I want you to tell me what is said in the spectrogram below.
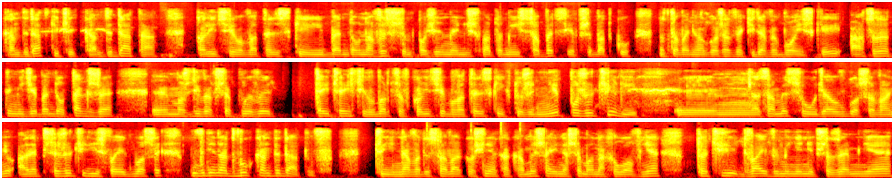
kandydatki czy kandydata Koalicji Obywatelskiej będą na wyższym poziomie niż ma to miejsce obecnie w przypadku notowania Małgorzaty Kidawy-Błońskiej, a co za tym idzie będą także możliwe przepływy tej części wyborców Koalicji Obywatelskiej, którzy nie porzucili y, zamysłu udziału w głosowaniu, ale przerzucili swoje głosy głównie na dwóch kandydatów, czyli na Władysława Kosiniaka-Kamysza i na Szymona Hołownię, to ci dwaj wymienieni przeze mnie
